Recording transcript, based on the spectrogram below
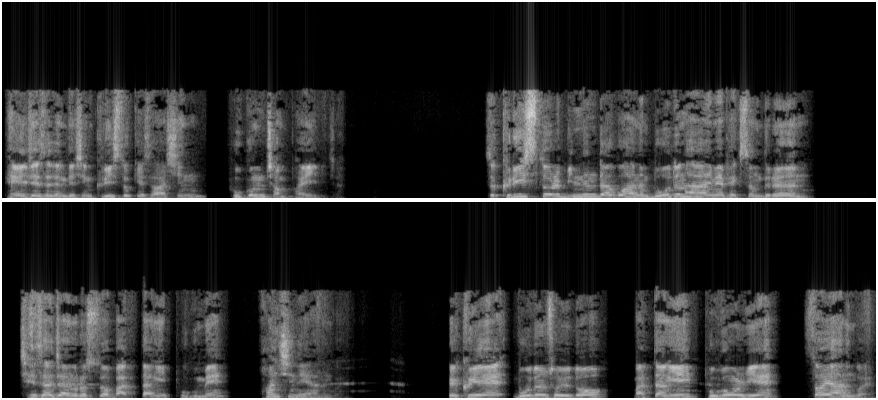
대제사장 대신 그리스도께서 하신 복음 전파의 일이죠. 그래서 그리스도를 믿는다고 하는 모든 하나님의 백성들은 제사장으로서 마땅히 복음에 헌신해야 하는 거예요. 그의 모든 소유도 마땅히 복음을 위해 써야 하는 거예요.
